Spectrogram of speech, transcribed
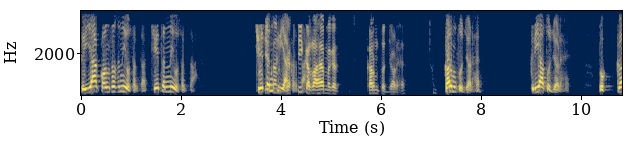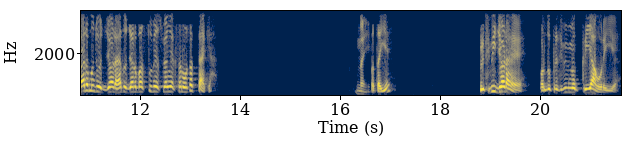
क्रिया कॉन्सियस नहीं हो सकता चेतन नहीं हो सकता। चेतन, चेतन क्रिया करता कर रहा है मगर कर्म तो जड़ है। कर्म तो जड़ है क्रिया तो जड़ है। तो कर्म जो जड़ है तो जड़ वस्तु में स्वयं एक्शन हो सकता है क्या? नहीं। बताइए। पृथ्वी जड़ है परंतु पृथ्वी में क्रिया हो रही है।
